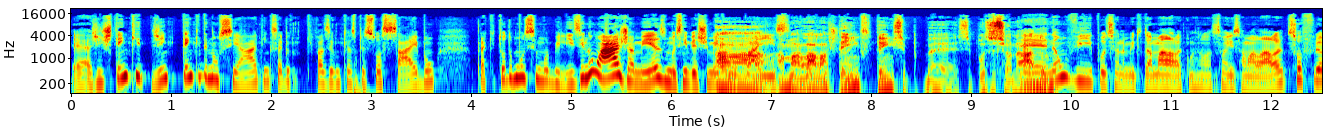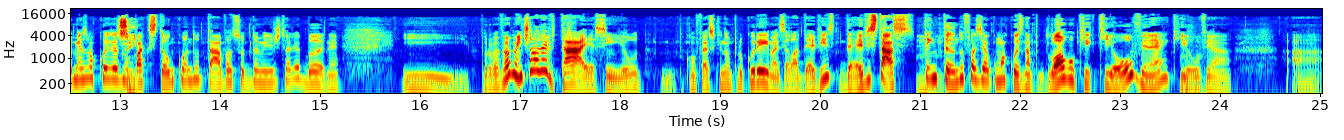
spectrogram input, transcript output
É, a, gente tem que, a gente tem que denunciar, tem que saber fazer com que as pessoas saibam, para que todo mundo se mobilize e não haja mesmo esse investimento no país. A Malala tem, tem se, é, se posicionado? É, não vi posicionamento da Malala com relação a isso. A Malala sofreu a mesma coisa Sim. no Paquistão quando estava sob domínio de Talibã, né? E provavelmente ela deve estar, e assim, eu confesso que não procurei, mas ela deve, deve estar uhum. tentando fazer alguma coisa. Logo que, que houve, né, que uhum. houve a, a,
